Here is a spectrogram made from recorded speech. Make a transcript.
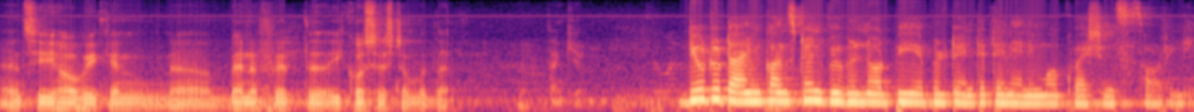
and see how we can uh, benefit the ecosystem with that. Thank you. Due to time constraint, we will not be able to entertain any more questions. Sorry.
